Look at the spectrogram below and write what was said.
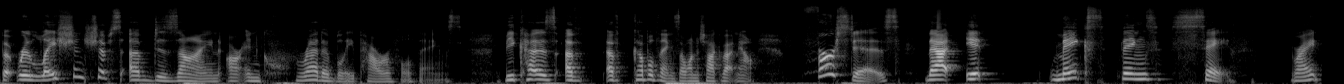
But relationships of design are incredibly powerful things because of, of a couple things I want to talk about now. First is that it makes things safe, right?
